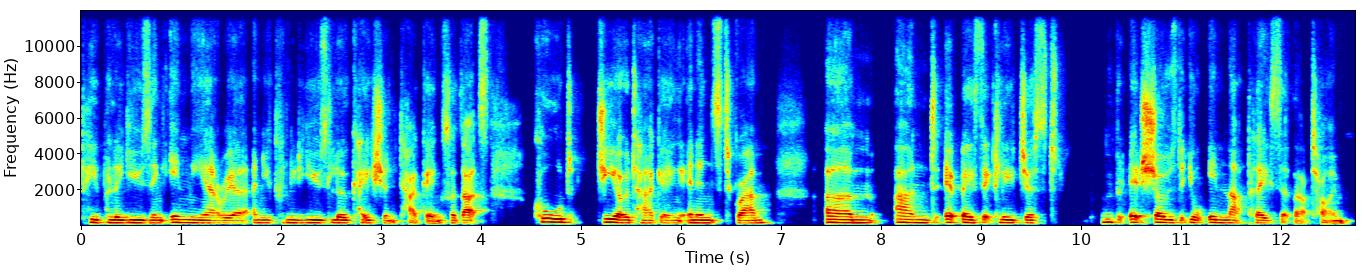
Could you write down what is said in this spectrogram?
people are using in the area and you can use location tagging. So that's called geotagging in Instagram. Um, and it basically just, it shows that you're in that place at that time.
